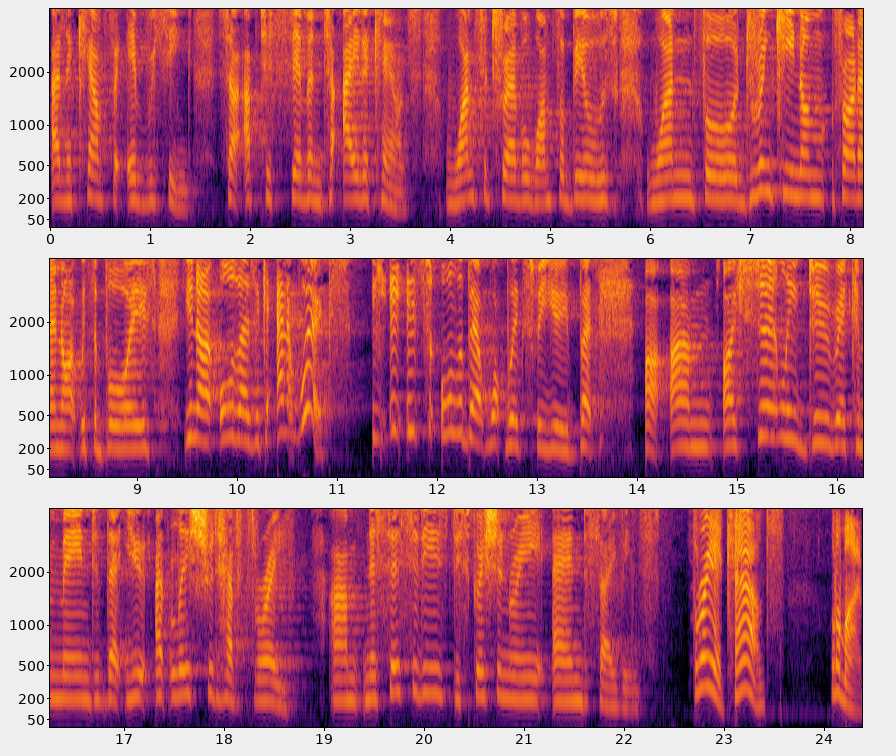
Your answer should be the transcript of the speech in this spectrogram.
an account for everything. So up to seven to eight accounts. One for travel, one for bills, one for drinking on Friday night with the boys. You know, all those, and it works. It's all about what works for you, but uh, um, I certainly do recommend that you at least should have three um, necessities, discretionary, and savings. Three accounts? What am I,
